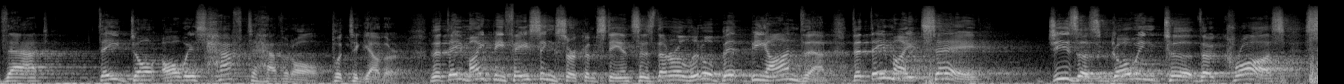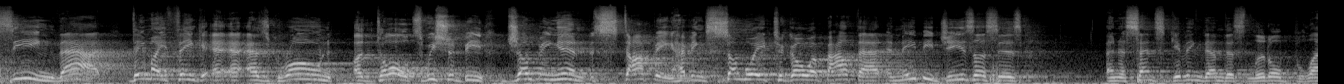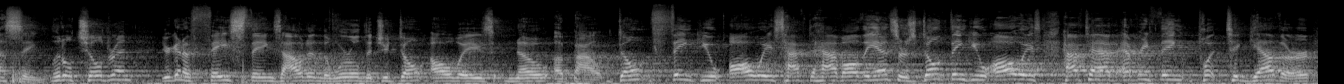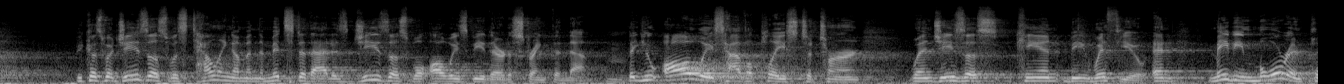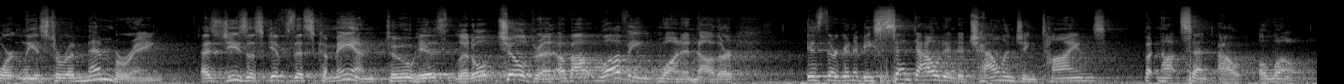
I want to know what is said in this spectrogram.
that they don't always have to have it all put together. That they might be facing circumstances that are a little bit beyond them. That they might say, Jesus going to the cross, seeing that, they might think as grown adults, we should be jumping in, stopping, having some way to go about that. And maybe Jesus is in a sense, giving them this little blessing. Little children, you're going to face things out in the world that you don't always know about. Don't think you always have to have all the answers. Don't think you always have to have everything put together. Because what Jesus was telling them in the midst of that is Jesus will always be there to strengthen them. Mm. That you always have a place to turn when Jesus can be with you. And maybe more importantly is to remembering as Jesus gives this command to his little children about loving one another, is they're going to be sent out into challenging times, but not sent out alone.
